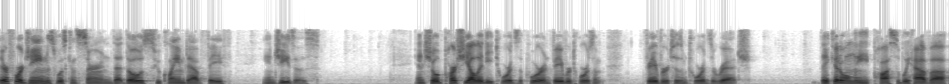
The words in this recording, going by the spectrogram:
Therefore, James was concerned that those who claim to have faith in Jesus and showed partiality towards the poor and favoritism, favoritism towards the rich, they could only possibly have a,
